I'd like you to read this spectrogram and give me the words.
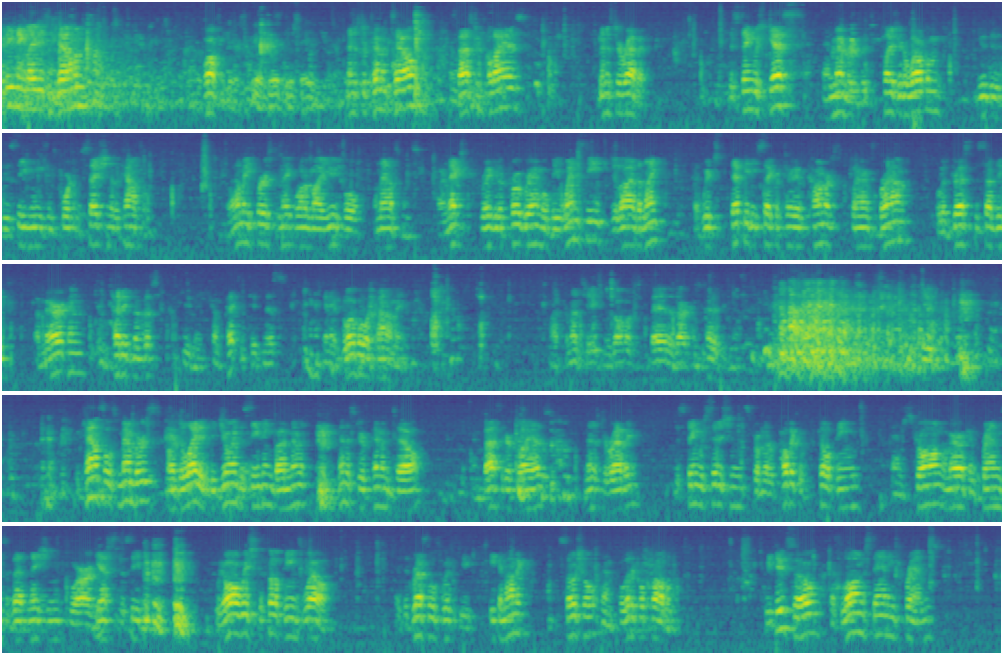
Good evening, ladies and gentlemen. Welcome. Minister Pimentel, Ambassador Pelaez, Minister Rabbitt. Distinguished guests and members, it's a pleasure to welcome you to this evening's important session of the Council. Allow me first to make one of my usual announcements. Our next regular program will be Wednesday, July the 9th, at which Deputy Secretary of Commerce Clarence Brown will address the subject American competitiveness, excuse me, competitiveness in a global economy. My pronunciation is almost as bad as our competitiveness. the Council's members are delighted to be joined this evening by Minister Pimentel, Ambassador Pelaez, Minister Rabbit, distinguished citizens from the Republic of the Philippines, and strong American friends of that nation who are our guests this evening. we all wish the Philippines well as it wrestles with the economic, social, and political problems. We do so as long-standing friends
